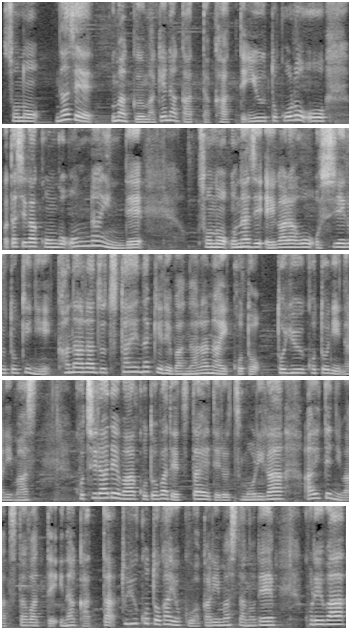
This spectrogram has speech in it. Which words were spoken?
そのなぜうまく負けなかったかっていうところを私が今後オンラインでその同じ絵柄を教える時に必ず伝えなければならないことということになります。こちらでは言葉で伝えてるつもりが相手には伝わっていなかったということがよく分かりましたのでこれは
